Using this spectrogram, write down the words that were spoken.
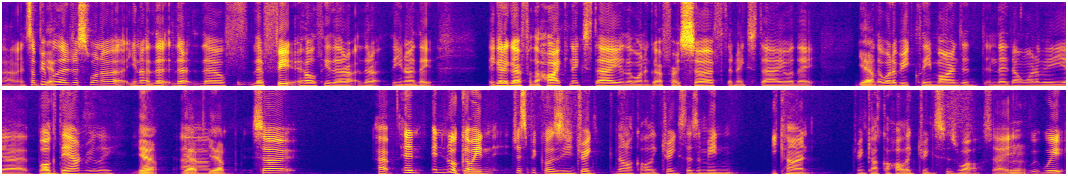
uh, and some people Yep. that just want to, you know, they're they're they're, f- they're fit, healthy. They're, they're you know they they got to go for the hike next day, or they want to go for a surf the next day, or they yeah they want to be clean minded and they don't want to be uh, bogged down really. yeah yep Um, yep So, uh, and and look, I mean, just because you drink non-alcoholic drinks doesn't mean you can't drink alcoholic drinks as well. So Mm. we, we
